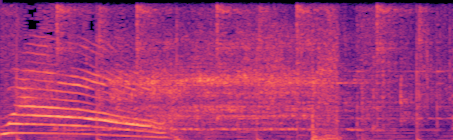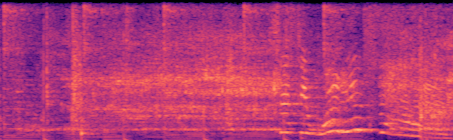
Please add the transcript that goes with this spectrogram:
Wow. Sissy, what is that?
